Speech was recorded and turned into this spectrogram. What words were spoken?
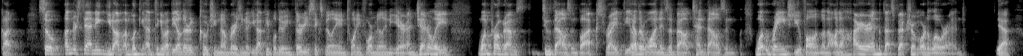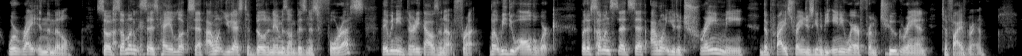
Got it. So understanding, you know, I'm, I'm, looking, I'm thinking about the other coaching numbers. You know, you got people doing 36 million, 24 million a year, and generally one program's 2000 bucks, right? The yep. other one is about 10,000. What range do you fall in on the higher end of that spectrum or the lower end? Yeah, we're right in the middle. So got if someone okay. says, "Hey, look, Seth, I want you guys to build an Amazon business for us," they would need mm-hmm. 30,000 up front, but we do all the work. But if got someone it. said, Seth, I want you to train me, the price range is going to be anywhere from two grand to five grand.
